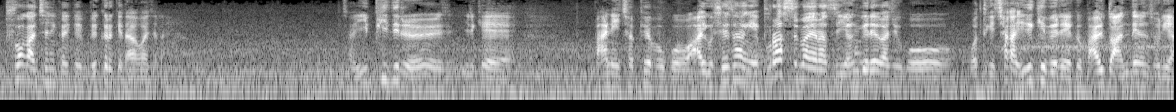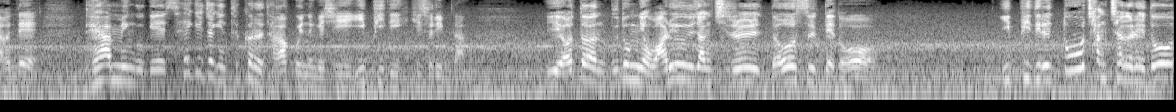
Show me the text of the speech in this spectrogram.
예? 부하가 안 차니까 이렇게 매끄럽게 나가잖아요. 자, EPD를 이렇게 많이 접해보고 아 이거 세상에 플러스 마이너스 연결해가지고 어떻게 차가 이렇게 변해 그 말도 안 되는 소리야. 근데 대한민국의 세계적인 특허를 다 갖고 있는 것이 EPD 기술입니다. 이 어떤 무동력 와류 장치를 넣었을 때도 EPD를 또 장착을 해도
